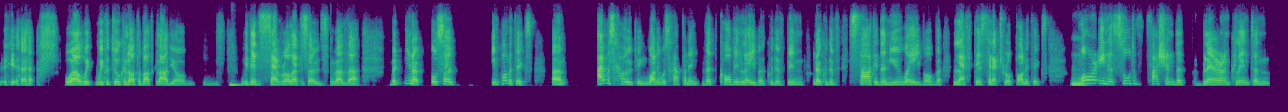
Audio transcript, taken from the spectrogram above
Yeah. Well, we, we could talk a lot about Gladio. We did several episodes about that. But you know, also in politics, um, I was hoping while it was happening that Corbyn Labour could have been, you know, could have started a new wave of leftist electoral politics mm. more in a sort of fashion that Blair and Clinton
